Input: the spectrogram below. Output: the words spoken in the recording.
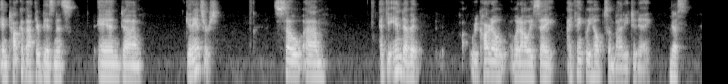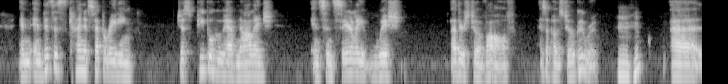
and talk about their business and um, get answers. So um, at the end of it, Ricardo would always say, I think we helped somebody today. Yes. And and this is kind of separating just people who have knowledge and sincerely wish others to evolve as opposed to a guru. Mm-hmm. Uh,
